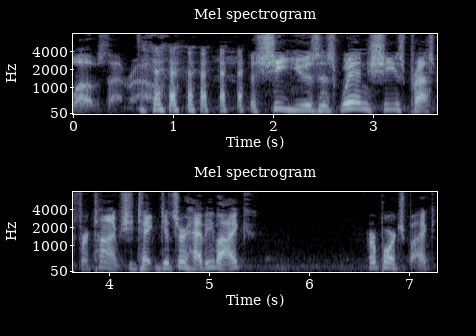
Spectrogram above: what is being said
loves that route. that she uses when she's pressed for time. She take gets her heavy bike, her porch bike,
